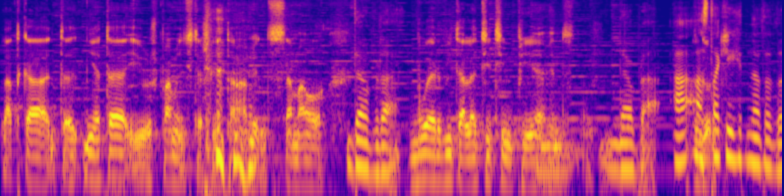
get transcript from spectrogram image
latka te, nie te i już pamięć też nie ta, więc za mało Dobra. Buer Vita Letitin pije, więc... Dobra, a, a z, takich, no to, to,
